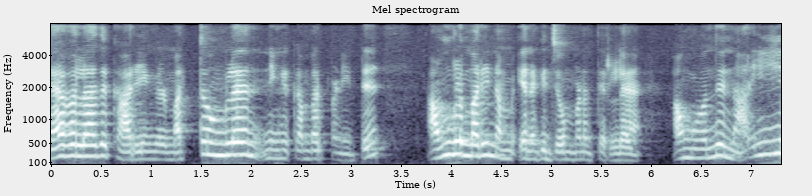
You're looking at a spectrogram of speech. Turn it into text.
தேவையில்லாத காரியங்கள் மற்றவங்கள நீங்கள் கம்பேர் பண்ணிவிட்டு அவங்கள மாதிரி நம் எனக்கு ஜெபம் பண்ண தெரில அவங்க வந்து நிறைய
